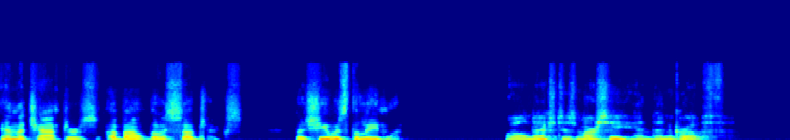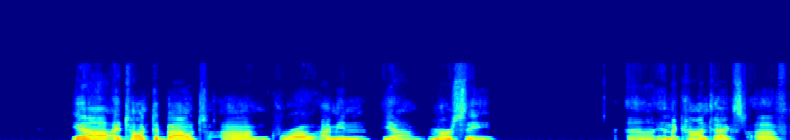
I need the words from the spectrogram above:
in the chapters about those subjects, but she was the lead one. Well, next is mercy and then growth. Yeah, I talked about um, grow. I mean, yeah, mercy uh, in the context of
